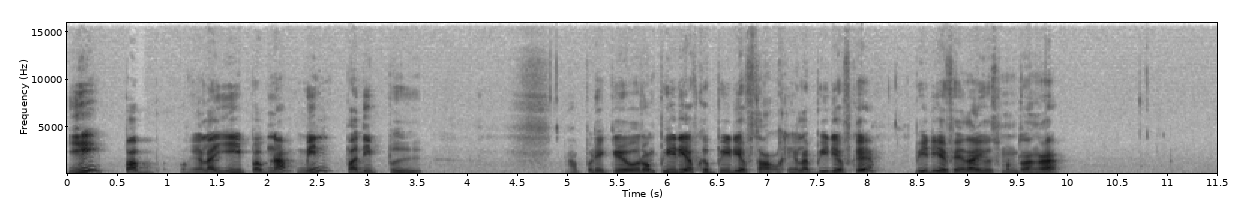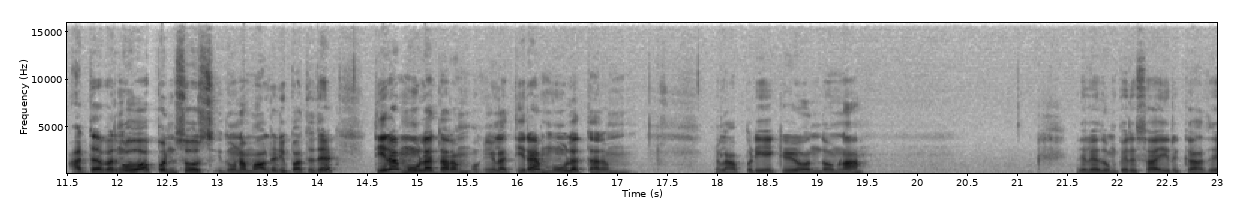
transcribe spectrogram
இ பப் ஓகேங்களா? இ பப்னா மின் பதிப்பு அப்படியே கீழே வரும். பிடிஎஃப்க்கு பிடிஎஃப் தான் ஓகேங்களா? பிடிஎஃப்க்கு பிடிஎஃபே தான் யூஸ் பண்ணுறாங்க அடுத்தது பாருங்கள் ஓப்பன் சோர்ஸ் இதுவும் நம்ம ஆல்ரெடி பார்த்தது. திறமூல தரம் ஓகேங்களா? திறமூல தரம் ஓகேங்களா? அப்படியே கீழே வந்தோம்னா இதில் எதுவும் பெருசாக இருக்காது.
